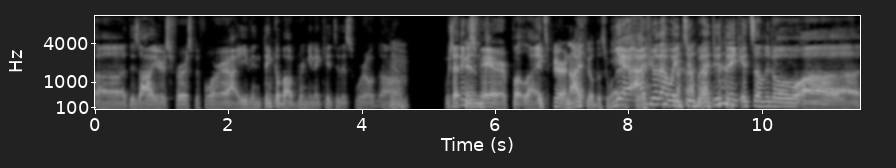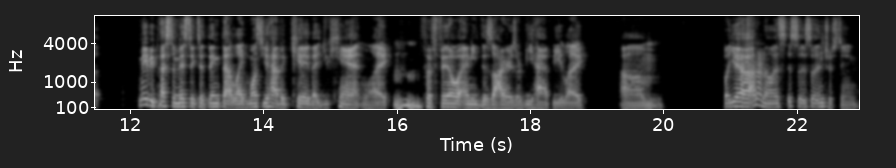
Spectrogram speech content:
uh desires first before i even think about bringing a kid to this world um which i think is fair but like it's fair and I, I- feel this way yeah, I feel that way too, but I do think it's a little uh maybe pessimistic to think that like once you have a kid that you can't like Mhm. fulfill any desires or be happy like um but yeah, I don't know, it's it's it's interesting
